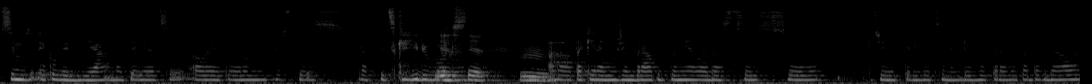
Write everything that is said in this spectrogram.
si musí, jako vybíráme ty věci, ale je to jenom prostě z praktických důvodů. Jasně. Hmm. A taky nemůžeme brát úplně ledas, co s, protože některé věci nejdou opravit a tak dále.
